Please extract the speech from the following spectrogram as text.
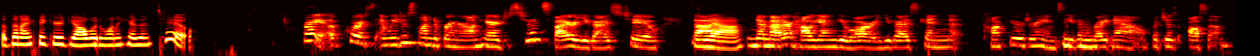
But then I figured y'all would want to hear them too. Right, of course. And we just wanted to bring her on here just to inspire you guys, too. That Yeah. no matter how young you are, you guys can conquer your dreams even Mhm. right now, which is awesome.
